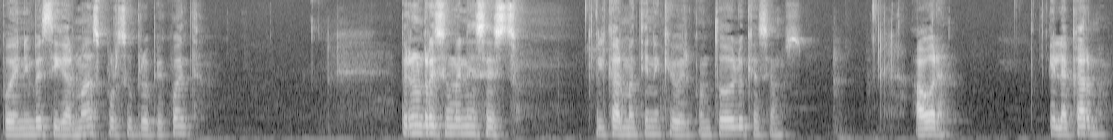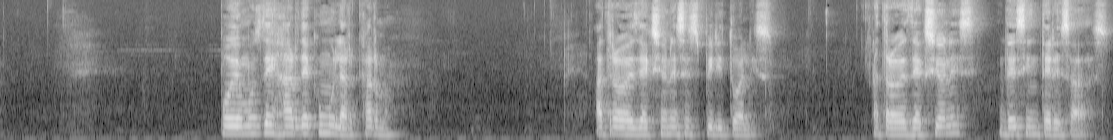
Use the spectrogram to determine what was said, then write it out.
Pueden investigar más por su propia cuenta. Pero en resumen es esto. El karma tiene que ver con todo lo que hacemos. Ahora, el karma. Podemos dejar de acumular karma a través de acciones espirituales, a través de acciones desinteresadas,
